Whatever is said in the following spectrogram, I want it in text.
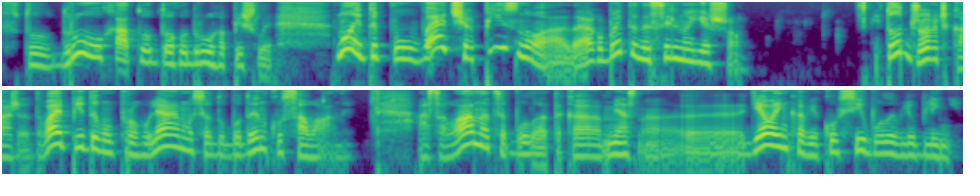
в ту другу хату того друга пішли. Ну, і, типу, вечір пізно, а робити не сильно є що. І тут Джордж каже: давай підемо прогуляємося до будинку Савани. А Савана це була така м'ясна е, дівонька, в яку всі були влюблені.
